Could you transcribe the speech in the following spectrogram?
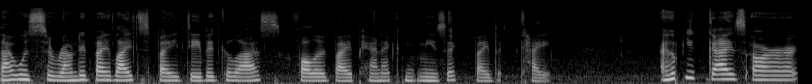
That was Surrounded by Lights by David Glass, followed by Panic Music by The Kite. I hope you guys are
